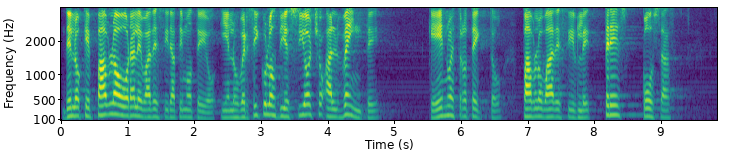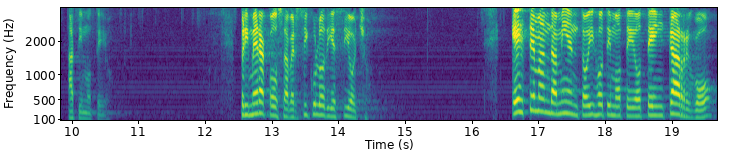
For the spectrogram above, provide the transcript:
de lo que Pablo ahora le va a decir a Timoteo. Y en los versículos 18 al 20, que es nuestro texto, Pablo va a decirle tres cosas a Timoteo. Primera cosa, versículo 18. Este mandamiento, hijo Timoteo, te encargo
